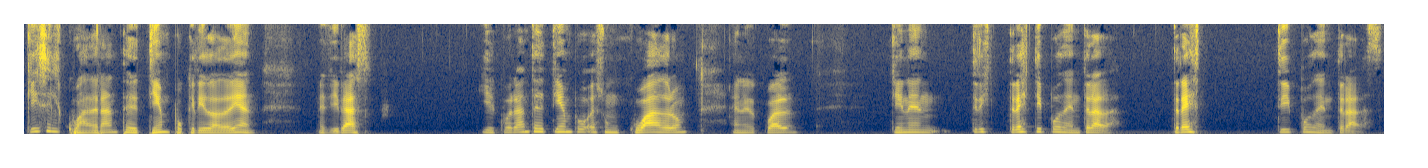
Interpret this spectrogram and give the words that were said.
¿Qué es el cuadrante de tiempo, querido Adrián? Me dirás. Y el cuadrante de tiempo es un cuadro en el cual tienen tres tipos de entradas, tres tipos de entradas.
